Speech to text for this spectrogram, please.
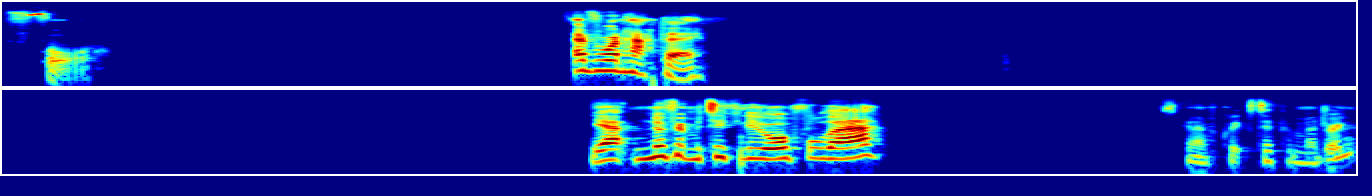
Four. Everyone happy? Yeah, nothing particularly awful there. Just gonna have a quick sip of my drink.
